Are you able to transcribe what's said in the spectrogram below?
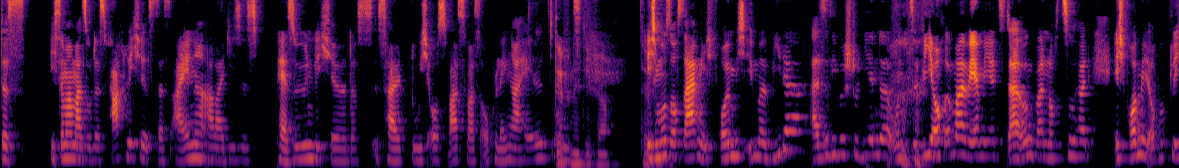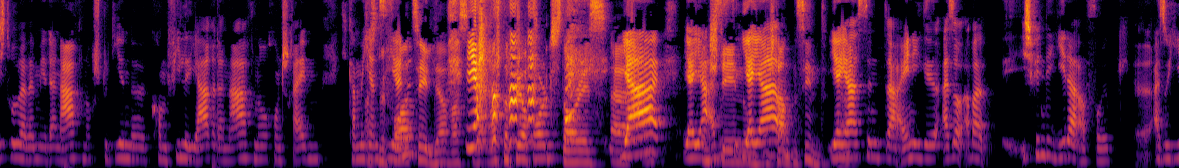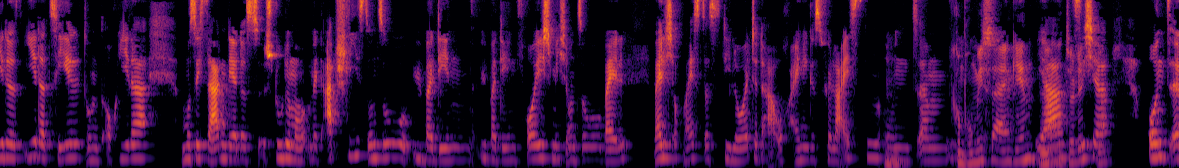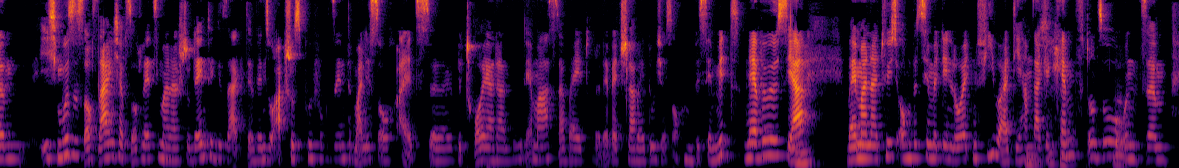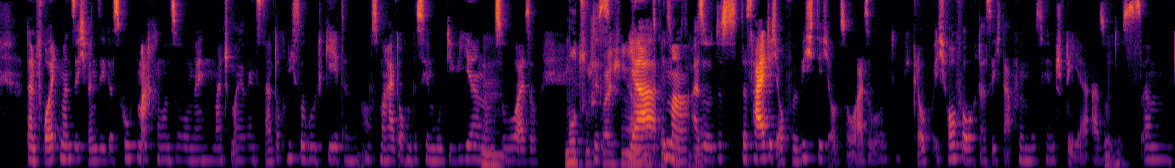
dass, ich sage mal so, das Fachliche ist das eine, aber dieses Persönliche, das ist halt durchaus was, was auch länger hält. Definitiv, und ja. Ich muss auch sagen, ich freue mich immer wieder, also liebe Studierende und wie auch immer, wer mir jetzt da irgendwann noch zuhört, ich freue mich auch wirklich drüber, wenn mir danach noch Studierende kommen, viele Jahre danach noch und schreiben, ich kann mich Hast an sie erinnern. erzählt, ja, was, ja. was da für Erfolgsstories äh, ja, ja, ja, entstehen also, ja, ja, entstanden sind. Ja, ja, es sind da einige, also aber ich finde jeder Erfolg, äh, also jeder, jeder zählt und auch jeder, muss ich sagen, der das Studium mit abschließt und so, über den, über den freue ich mich und so, weil weil ich auch weiß, dass die Leute da auch einiges für leisten mhm. und ähm, Kompromisse eingehen. Ja, ja natürlich. Sicher. Ja. Und ähm, ich muss es auch sagen, ich habe es auch letztes Mal einer Studentin gesagt, wenn so Abschlussprüfungen sind, man ist auch als äh, Betreuer dann der Masterarbeit oder der Bachelorarbeit durchaus auch ein bisschen mit nervös, ja, mhm. weil man natürlich auch ein bisschen mit den Leuten fiebert. Die haben mhm, da sicher. gekämpft und so ja. und ähm, dann freut man sich, wenn sie das gut machen und so. Und wenn manchmal, wenn es dann doch nicht so gut geht, dann muss man halt auch ein bisschen motivieren mhm. und so. Also Mut zu sprechen, ja. Ja, immer. Wichtig. Also das, das halte ich auch für wichtig und so. Also ich glaube, ich hoffe auch, dass ich dafür ein bisschen stehe. Also mhm. das, ähm,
